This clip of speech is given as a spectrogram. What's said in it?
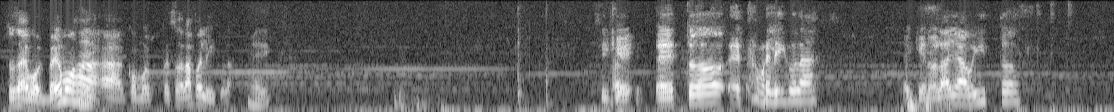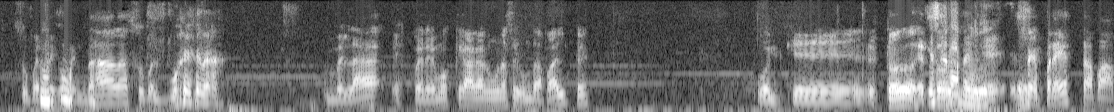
Entonces volvemos a, a como empezó la película. Así que esto, esta película, el que no la haya visto, súper recomendada, súper buena. En verdad, esperemos que hagan una segunda parte. Porque esto, esto se eh, se presta para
